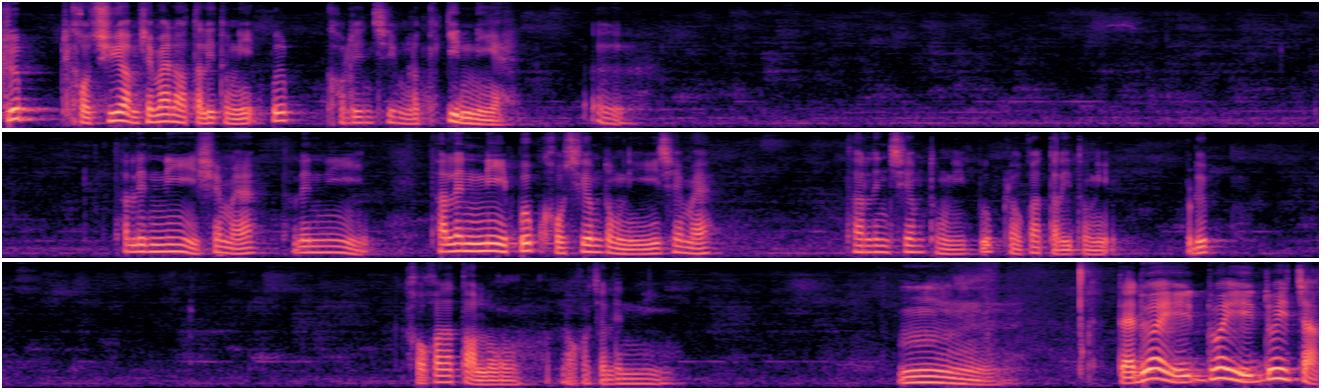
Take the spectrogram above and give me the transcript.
ปึ๊บเขาเชื่อมใช่ไหมเราอัตลิตรงนี้ปึ๊บเขาเล่นชิมแล้วก็กินเนี่ยเออถ้าเล่นนี่ใช่ไหมถ้าเล่นนี่ ถ้าเล่นนี่ปุ๊บเขาเชื่อมตรงนี้ใช่ไหมถ้าเล่นเชื่อมตรงนี้ปุ๊บเราก็อัตลิตรงนี้ปึ๊บ เขาก็จะต่อลง เราก็จะเล่นนี่อืม แต่ด้วยด้วยด้วยจาก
